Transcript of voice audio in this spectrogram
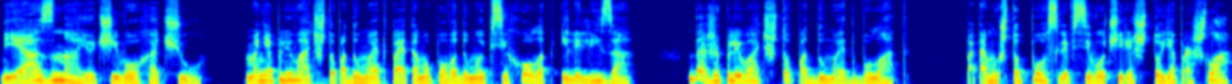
Я знаю, чего хочу. Мне плевать, что подумает по этому поводу мой психолог или Лиза. Даже плевать, что подумает Булат потому что после всего, через что я прошла,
